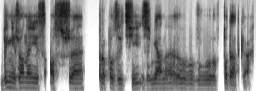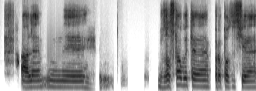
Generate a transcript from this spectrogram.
wymierzone jest ostrze propozycji zmian w, w podatkach. Ale mm, y, zostały te propozycje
